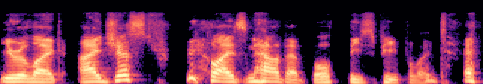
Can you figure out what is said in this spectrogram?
you were like, I just realized now that both these people are dead.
